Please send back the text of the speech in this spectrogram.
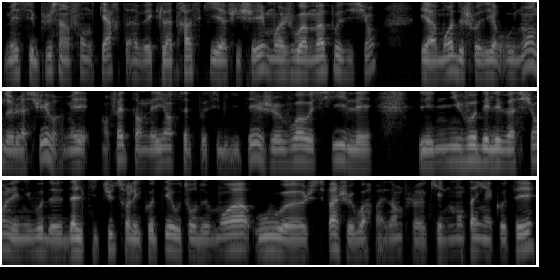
mais c'est plus un fond de carte avec la trace qui est affichée. Moi, je vois ma position et à moi de choisir ou non de la suivre. Mais en fait, en ayant cette possibilité, je vois aussi les, les niveaux d'élévation, les niveaux d'altitude sur les côtés autour de moi. Ou euh, je sais pas, je vais voir par exemple qu'il y a une montagne à côté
